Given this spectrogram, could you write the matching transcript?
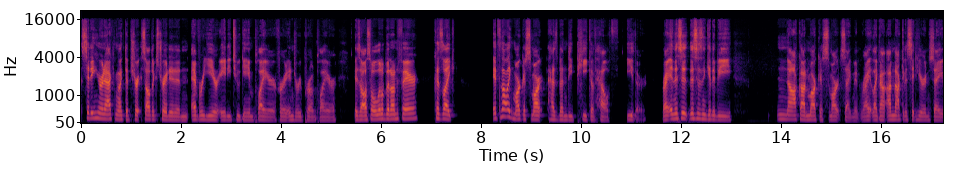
sitting here and acting like the tra- Celtics traded an every year 82 game player for an injury prone player is also a little bit unfair because like it's not like Marcus Smart has been the peak of health either, right? And this is this isn't going to be knock on Marcus Smart segment, right? Like I, I'm not going to sit here and say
